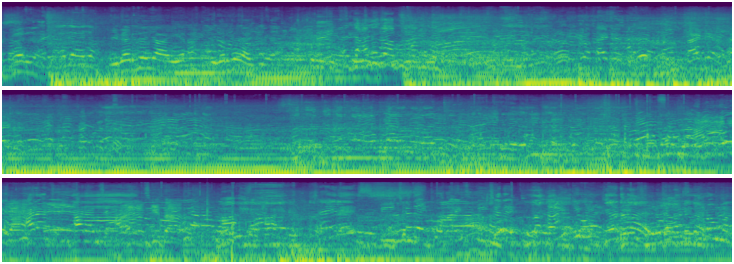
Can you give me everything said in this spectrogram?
इधर से जाइए ना इधर से जाइए जाने का है,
